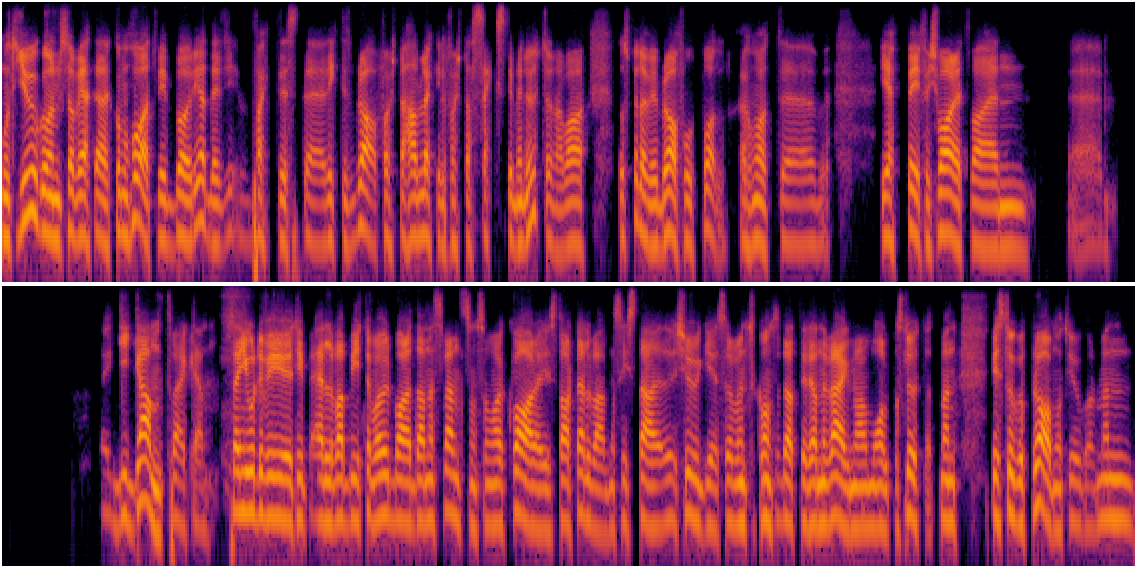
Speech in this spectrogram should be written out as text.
Mot Djurgården så vet jag, jag kommer ihåg att vi började faktiskt uh, riktigt bra. Första halvlek eller första 60 minuterna var, då spelade vi bra fotboll. Jag kommer ihåg att Jeppe i försvaret var en gigant verkligen. Sen gjorde vi ju typ 11 byten. Det var väl bara Danne Svensson som var kvar i startelvan de sista 20, så det var inte så konstigt att det rann iväg några mål på slutet. Men vi stod upp bra mot Djurgården. Men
